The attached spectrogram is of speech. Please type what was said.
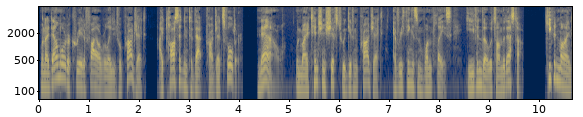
When I download or create a file related to a project, I toss it into that project's folder. Now, when my attention shifts to a given project, everything is in one place, even though it's on the desktop. Keep in mind,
